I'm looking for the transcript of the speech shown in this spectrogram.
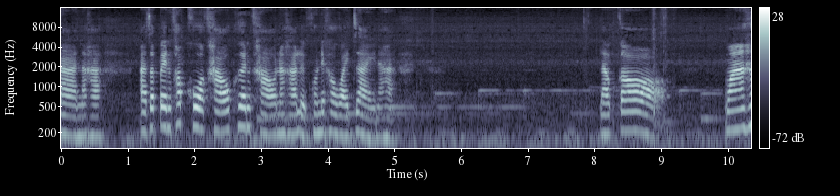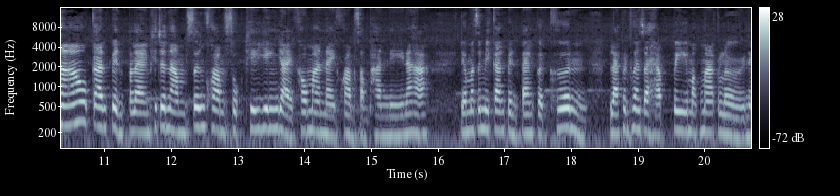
การณ์นะคะ อาจจะเป็นครอบครัวเขาเพื่อนเขานะคะ หรือคนที่เขาไว้ใจนะคะ แล้วก็ ว้าวการเปลี่ยนแปลงที่จะนำซึ่งความสุขที่ยิ่งใหญ่เข้ามาในความสัมพันธ์นี้นะคะ เดี๋ยวมันจะมีการเปลี่ยนแปลงเกิดขึ้น และเพื่อนๆจะแฮปปี้มากๆเลยใน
